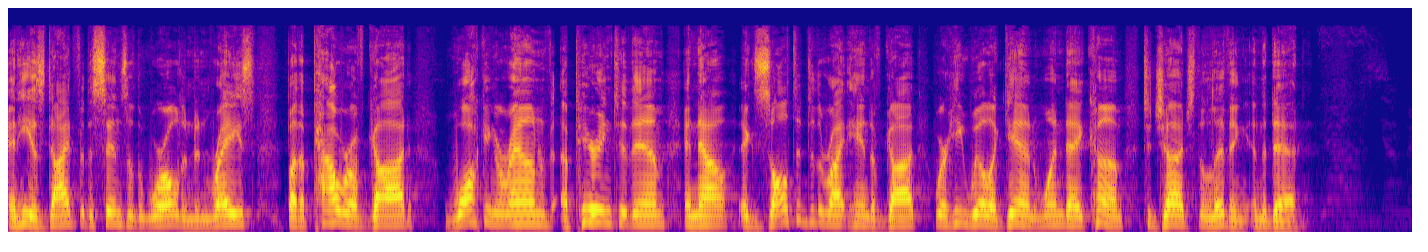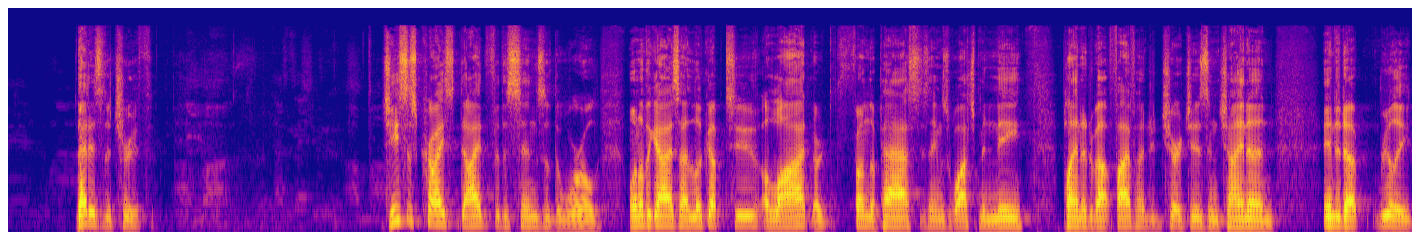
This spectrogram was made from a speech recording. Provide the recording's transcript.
and he has died for the sins of the world and been raised by the power of God walking around, appearing to them, and now exalted to the right hand of God, where he will again one day come to judge the living and the dead. That is the truth. Jesus Christ died for the sins of the world. One of the guys I look up to a lot, or from the past, his name is Watchman Nee, planted about 500 churches in China and ended up really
